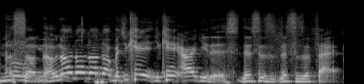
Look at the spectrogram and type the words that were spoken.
No, no, no, no, no. But you can't, you can't argue this. This is this is a fact,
